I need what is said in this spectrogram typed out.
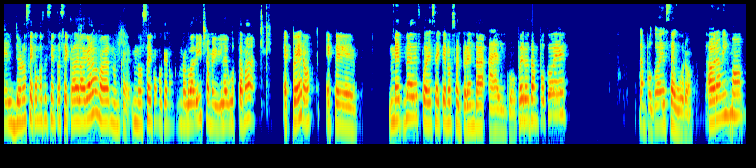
él, yo no sé cómo se siente cerca de la grama, nunca, no sé, como que no, lo ha dicho, a mi le gusta más. Espero, este, Medvedev puede ser que nos sorprenda algo, pero tampoco es, tampoco es seguro. Ahora mismo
